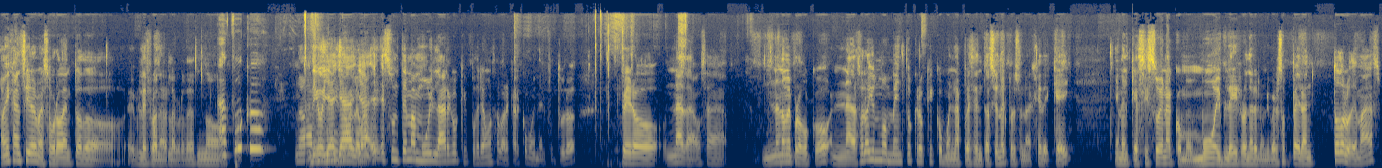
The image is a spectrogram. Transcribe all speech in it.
A mí Hans Zimmer me sobró en todo Blade Runner, la verdad. No. ¿a poco? No, Digo, ya, ya, ya es un tema muy largo que podríamos abarcar como en el futuro, pero nada, o sea, no, no me provocó nada. Solo hay un momento, creo que como en la presentación del personaje de Kay, en el que sí suena como muy Blade Runner el universo, pero en todo lo demás,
